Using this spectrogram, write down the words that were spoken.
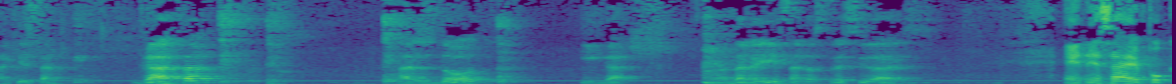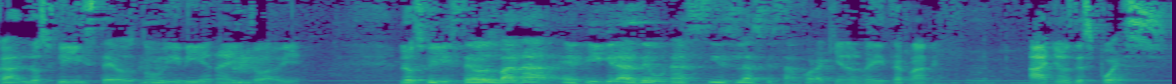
Aquí están. Gaza, Asdod y Gat. ¿Notan ahí? Están las tres ciudades. En esa época los filisteos no vivían ahí todavía. Los filisteos van a emigrar de unas islas que están por aquí en el Mediterráneo, años después.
